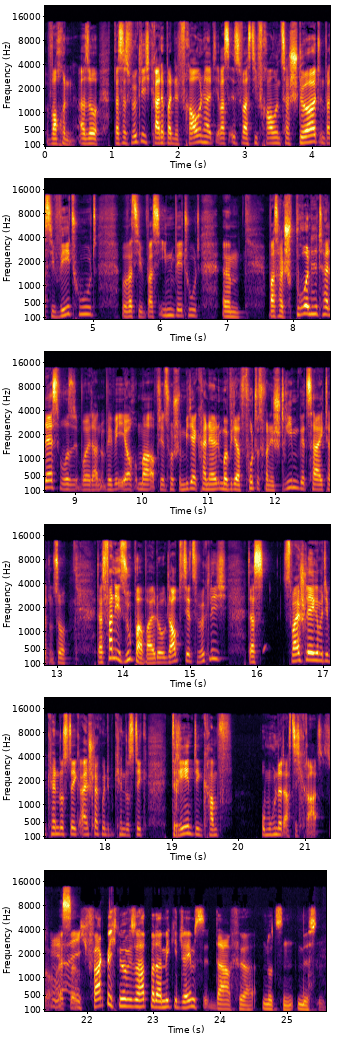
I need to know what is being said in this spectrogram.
Wochen. Also, dass das wirklich gerade bei den Frauen halt was ist, was die Frauen zerstört und was sie wehtut, was, sie, was ihnen wehtut, ähm, was halt Spuren hinterlässt, wo, wo er dann WWE auch immer auf den Social Media Kanälen immer wieder Fotos von den Streamen gezeigt hat und so. Das fand ich super, weil du glaubst jetzt wirklich, dass zwei Schläge mit dem Kendo-Stick, ein Schlag mit dem Kendo-Stick drehen den Kampf um 180 Grad. So, ja, weißt du? Ich frage mich nur, wieso hat man da Mickey James dafür nutzen müssen?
